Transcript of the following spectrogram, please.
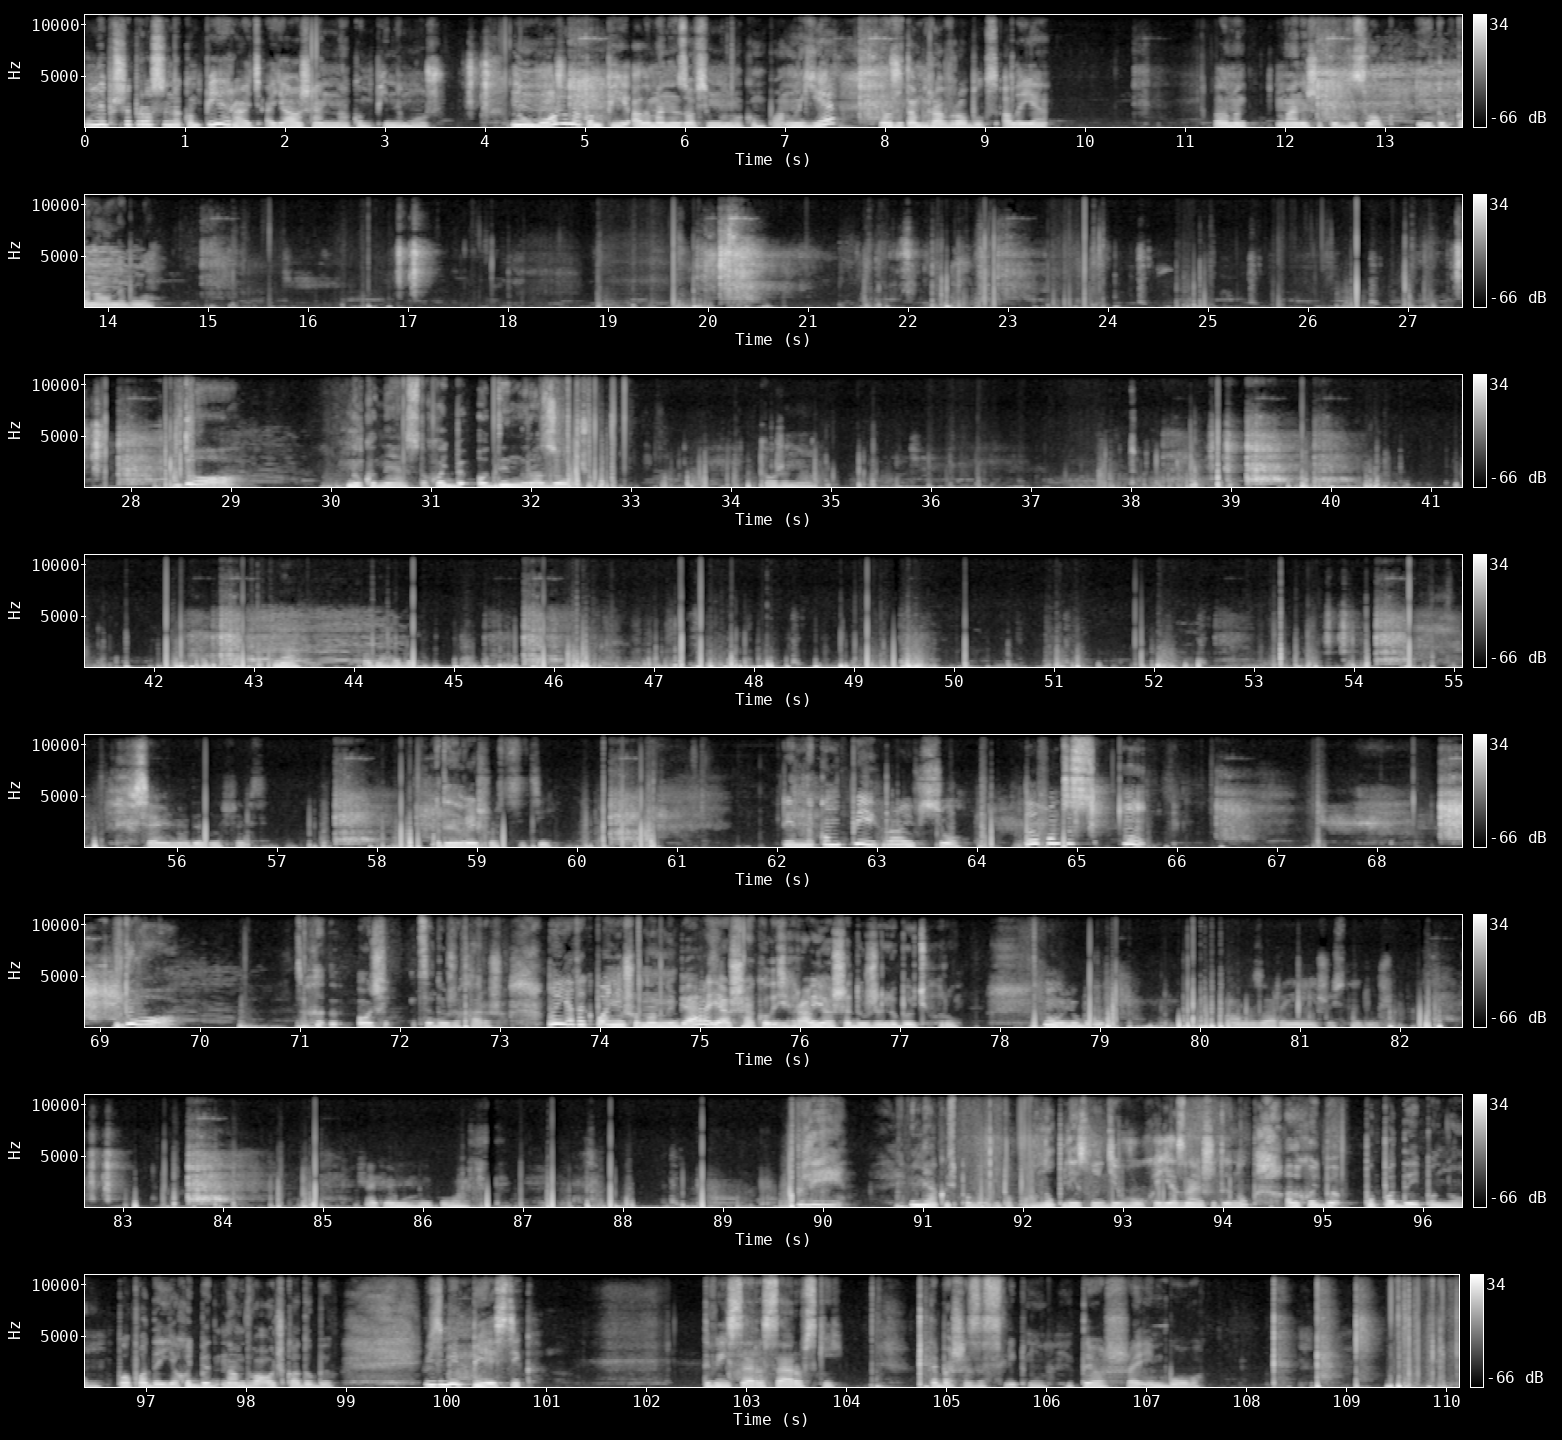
Вони ще просто на компі грають, а я ще на компі не можу. Ну, можу на компі, але в мене зовсім нема компа. Ну, є, я вже там грав в Roblox, але я. Але в мене ще тоді свого YouTube каналу не було. Да! Ну, конець-то, хоч би один разочок. Тоже не. На, одного бери. Все, він один лишився. Один вийшов з сіті. Блін, на компі граю все. Телефон це. с- Ну. Да! Це очень. Це дуже хорошо. Ну, я так поняв, що на Нубяр я ще колись грав, я ще дуже любив цю гру. Ну, любив. Але зараз я її щось не дуже. Як ви могли побачити? Блін! Він якось по мені попав. Ну, пліс, ну дівуха. Я знаю, що ти нуб, але хоч би попади по ньому. Попади. Я хоч би нам два очка добив. Візьми пестик. Твій сересеровський. Тебе ще засліпнули. Ти ще імбова.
